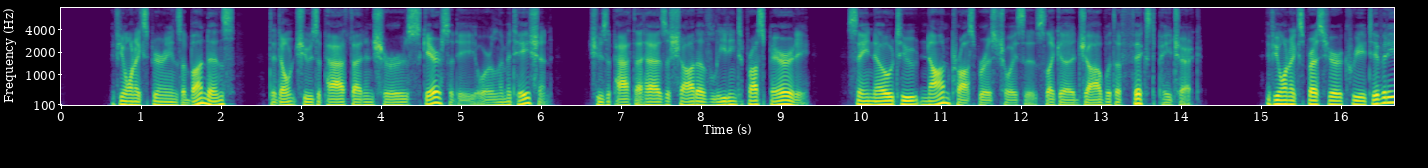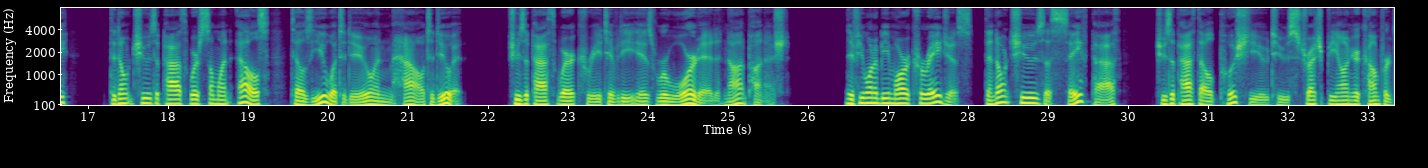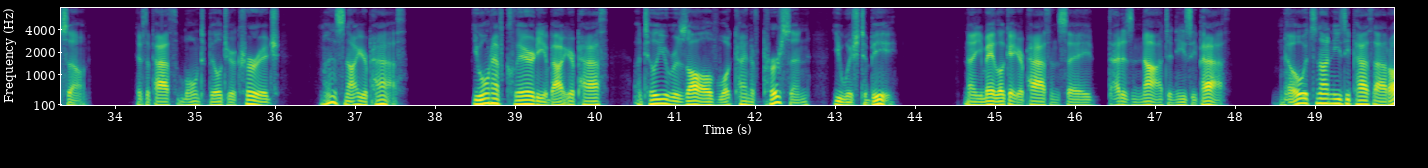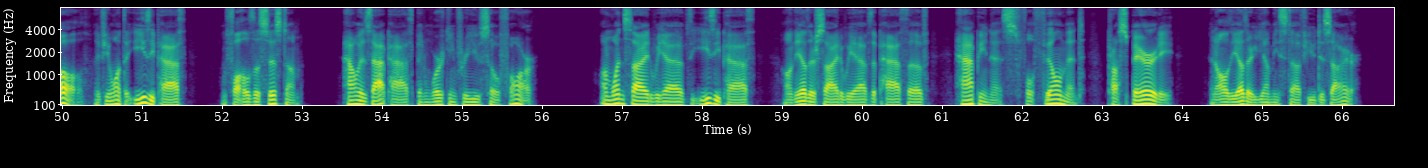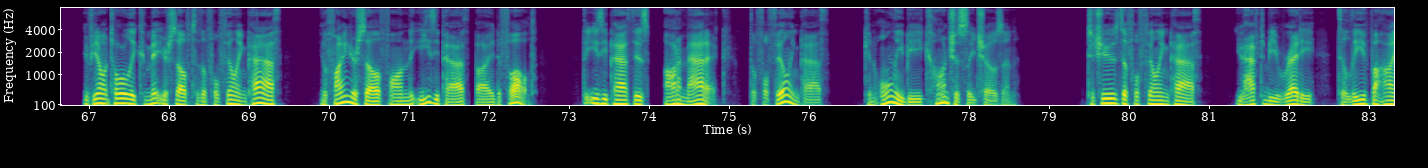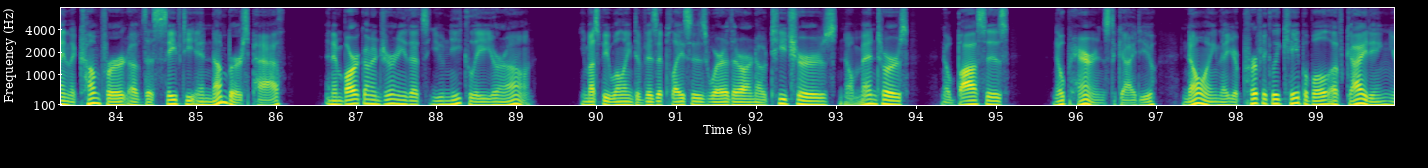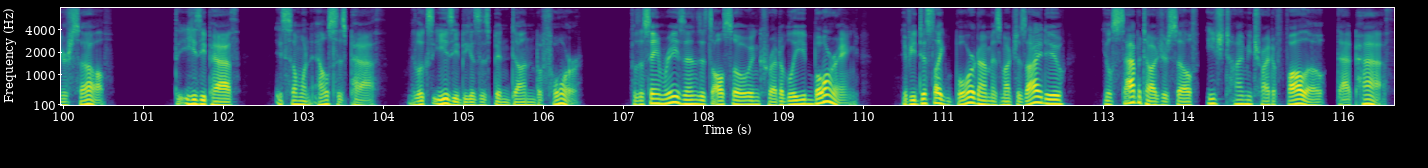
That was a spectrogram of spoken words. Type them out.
If you want to experience abundance, then don't choose a path that ensures scarcity or limitation. Choose a path that has a shot of leading to prosperity. Say no to non prosperous choices like a job with a fixed paycheck. If you want to express your creativity, then don't choose a path where someone else tells you what to do and how to do it. Choose a path where creativity is rewarded, not punished. If you want to be more courageous, then don't choose a safe path. Choose a path that will push you to stretch beyond your comfort zone. If the path won't build your courage, it's not your path. You won't have clarity about your path until you resolve what kind of person you wish to be. Now, you may look at your path and say, that is not an easy path. No, it's not an easy path at all. If you want the easy path, follow the system. How has that path been working for you so far? On one side, we have the easy path. On the other side, we have the path of happiness, fulfillment, prosperity, and all the other yummy stuff you desire. If you don't totally commit yourself to the fulfilling path, you'll find yourself on the easy path by default. The easy path is automatic. The fulfilling path can only be consciously chosen. To choose the fulfilling path, you have to be ready to leave behind the comfort of the safety in numbers path and embark on a journey that's uniquely your own. You must be willing to visit places where there are no teachers, no mentors, no bosses, no parents to guide you, knowing that you're perfectly capable of guiding yourself. The easy path is someone else's path. It looks easy because it's been done before. For the same reasons, it's also incredibly boring. If you dislike boredom as much as I do, you'll sabotage yourself each time you try to follow that path.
